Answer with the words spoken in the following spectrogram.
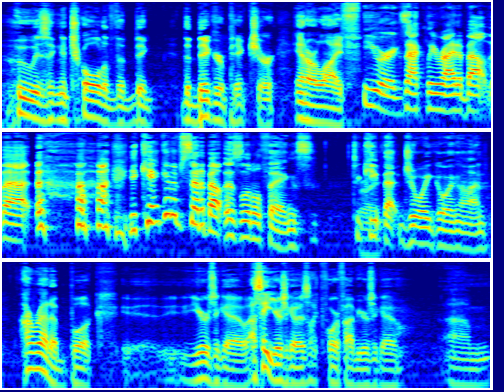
who is in control of the big the bigger picture in our life. You are exactly right about that. you can't get upset about those little things to keep that joy going on. I read a book years ago. I say years ago, it's like four or five years ago. Um,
